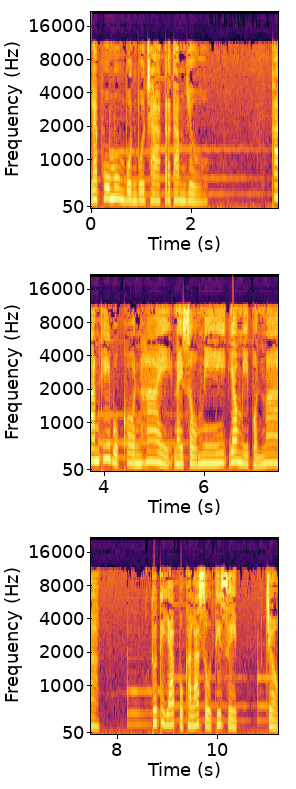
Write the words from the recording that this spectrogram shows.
และผู้มุ่งบุญบูชากระทำอยู่ ทานที่บุคคลให้ในสงฆ์นี้ย่อมมีผลมาก ทุติยปุคละสูตรที่สิบจบ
